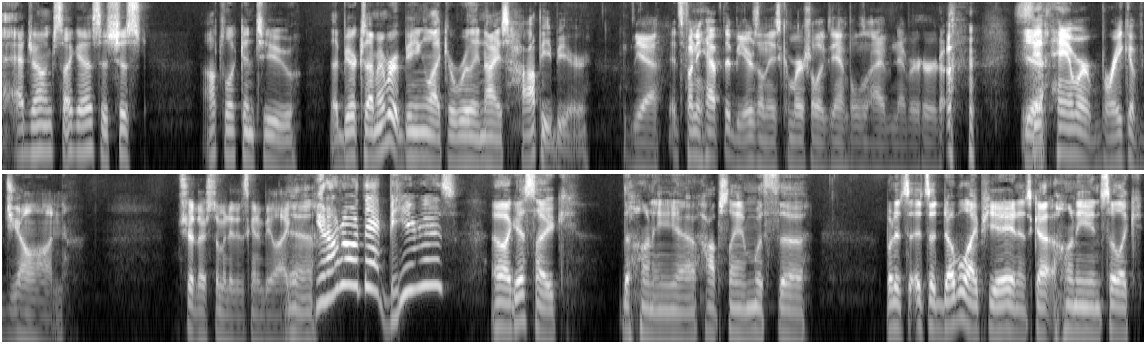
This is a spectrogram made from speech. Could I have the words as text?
adjuncts. I guess it's just I'll have to look into that beer because I remember it being like a really nice hoppy beer. Yeah, it's funny. Half the beers on these commercial examples I've never heard of. Yeah. Fifth Hammer Break of Dawn. Sure there's somebody that's going to be like, Yeah. "You don't know what that beer is?" Oh, I guess like the honey uh, Hopslam with the, but it's it's a double IPA and it's got honey and so like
